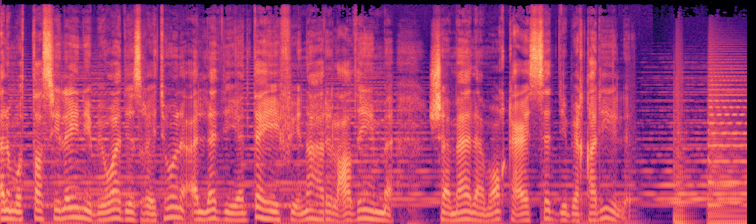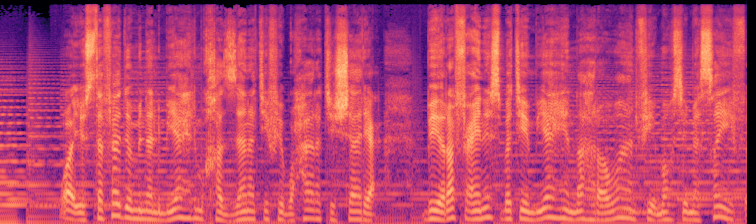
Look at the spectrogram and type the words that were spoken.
المتصلين بوادي زغيتون الذي ينتهي في نهر العظيم شمال موقع السد بقليل. ويستفاد من المياه المخزنة في بحيرة الشارع برفع نسبة مياه النهروان في موسم الصيف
